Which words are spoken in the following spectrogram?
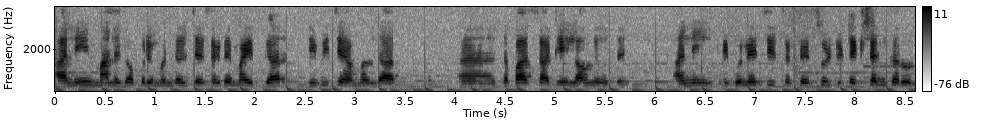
आणि मालेगाव परिमंडलचे सगळे माहितगार टीव्हीचे अंमलदार तपाससाठी लावले होते. आणि हे गुन्ह्याची सक्सेसफुल डिटेक्शन करून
